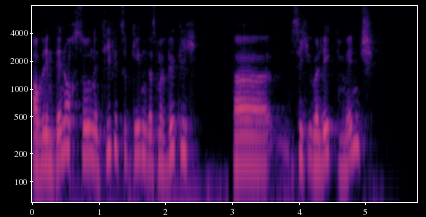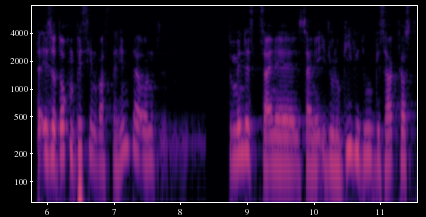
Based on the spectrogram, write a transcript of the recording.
aber dem dennoch so eine Tiefe zu geben, dass man wirklich äh, sich überlegt, Mensch, da ist ja doch ein bisschen was dahinter und zumindest seine, seine Ideologie, wie du gesagt hast,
